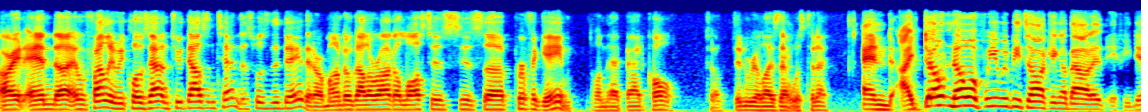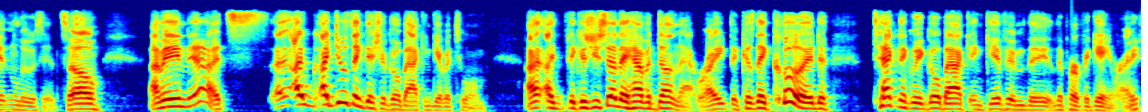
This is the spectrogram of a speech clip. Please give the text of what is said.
All right, and uh, and finally we close out in 2010. This was the day that Armando Galarraga lost his his uh, perfect game on that bad call. So didn't realize that was today. And I don't know if we would be talking about it if he didn't lose it. So, I mean, yeah, it's I I, do think they should go back and give it to him. I, I because you said they haven't done that, right? Because they could technically go back and give him the the perfect game, right?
